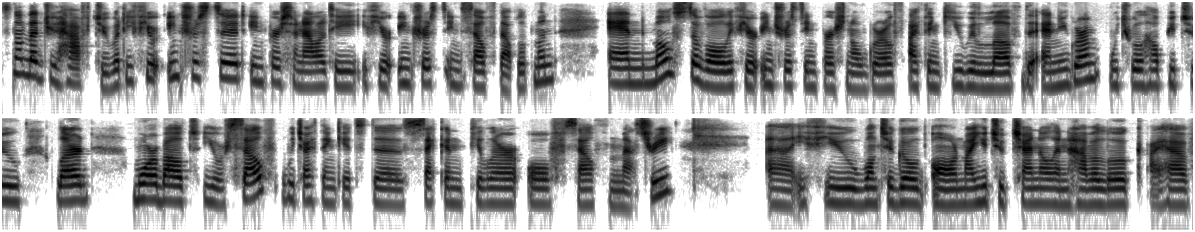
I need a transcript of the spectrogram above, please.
it's not that you have to, but if you're interested in personality, if you're interested in self development, and most of all, if you're interested in personal growth, I think you will love the Enneagram, which will help you to learn more about yourself, which I think it's the second pillar of self mastery. Uh, if you want to go on my YouTube channel and have a look, I have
